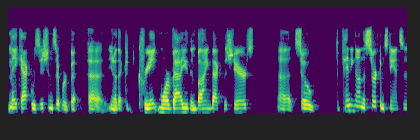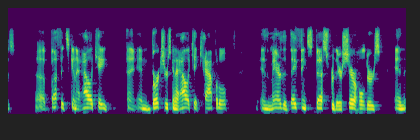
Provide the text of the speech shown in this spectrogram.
make acquisitions that were, uh, you know, that could create more value than buying back the shares. Uh, so, depending on the circumstances, uh, Buffett's going to allocate and Berkshire's going to allocate capital in the manner that they think is best for their shareholders, and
